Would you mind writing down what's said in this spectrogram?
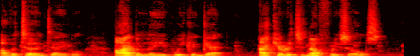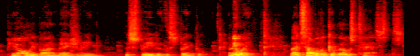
of a turntable. I believe we can get accurate enough results purely by measuring the speed of the spindle. Anyway, let's have a look at those tests.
